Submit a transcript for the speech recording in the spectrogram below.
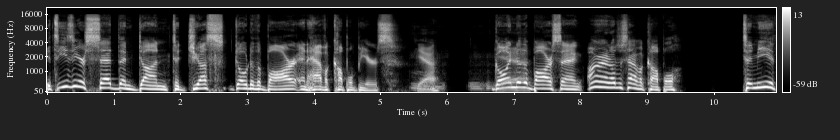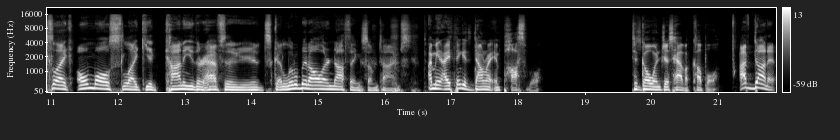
It's easier said than done to just go to the bar and have a couple beers. Yeah. Mhm. Going to the bar saying, All right, I'll just have a couple. To me, it's like almost like you kind of either have to, it's a little bit all or nothing sometimes. I mean, I think it's downright impossible to go and just have a couple. I've done it.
